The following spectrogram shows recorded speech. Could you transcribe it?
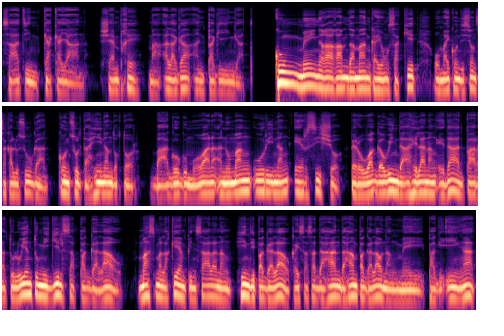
sa ating kakayahan. Siyempre, maalaga ang pag-iingat. Kung may nararamdaman kayong sakit o may kondisyon sa kalusugan, konsultahin ang doktor bago gumawa na anumang uri ng ersisyo. Pero huwag gawin dahilan ng edad para tuluyan tumigil sa paggalaw. Mas malaki ang pinsala ng hindi paggalaw kaysa sa dahan-dahang paggalaw ng may pag-iingat.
